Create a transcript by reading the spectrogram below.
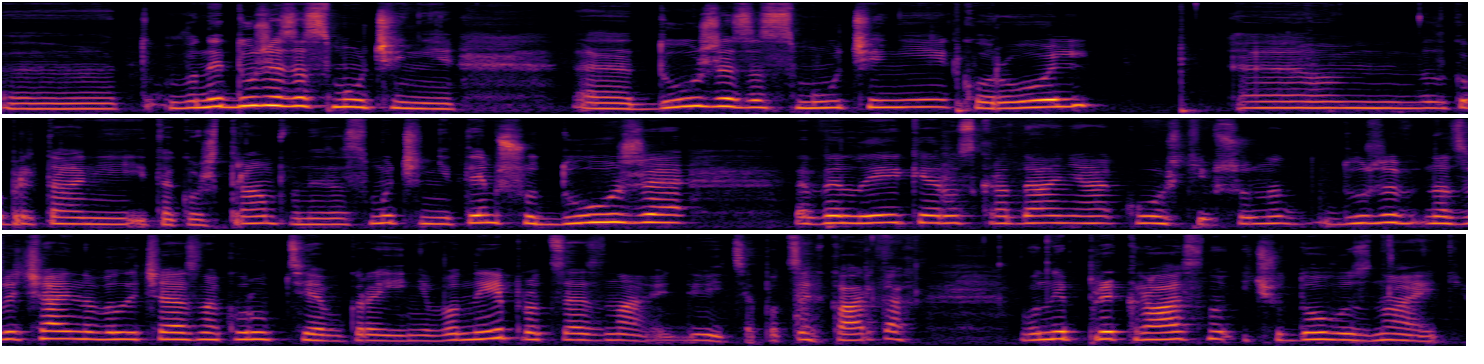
е, вони дуже засмучені, е, дуже засмучені король ем, Великобританії і також Трамп. Вони засмучені тим, що дуже велике розкрадання коштів, що дуже надзвичайно величезна корупція в Україні. Вони про це знають. Дивіться, по цих картах вони прекрасно і чудово знають.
